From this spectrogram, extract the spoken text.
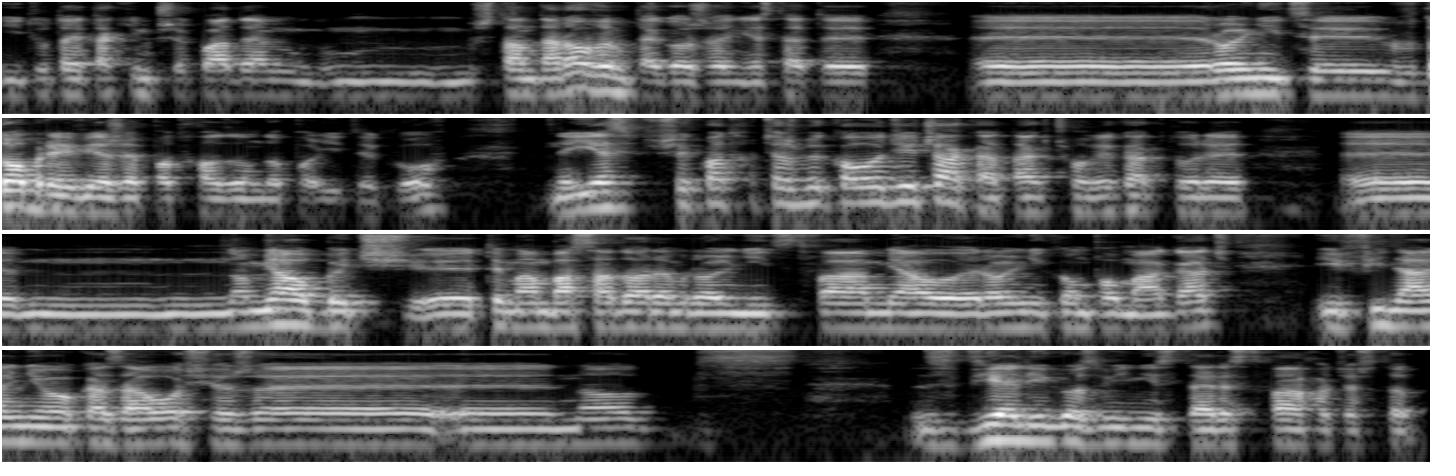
I tutaj takim przykładem mm, sztandarowym tego, że niestety e, rolnicy w dobrej wierze podchodzą do polityków, jest przykład chociażby Kołodziejczaka, tak? człowieka, który em, no, miał być e, tym ambasadorem rolnictwa, miał rolnikom pomagać i finalnie okazało się, że no, zdjęli go z ministerstwa, chociaż to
